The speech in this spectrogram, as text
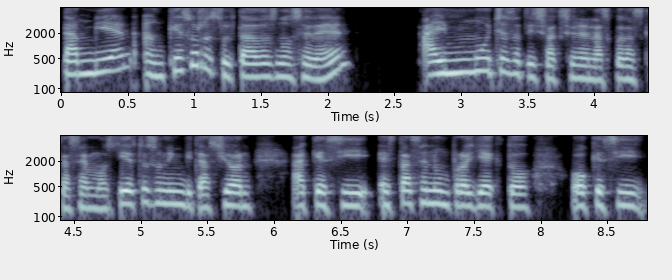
también, aunque esos resultados no se den, hay mucha satisfacción en las cosas que hacemos. Y esto es una invitación a que si estás en un proyecto o que si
